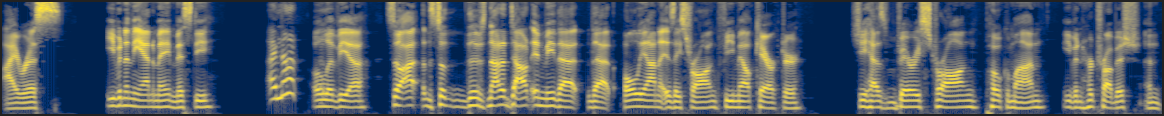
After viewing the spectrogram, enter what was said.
Iris, even in the anime, Misty, I'm not. Olivia. So, I, so there's not a doubt in me that that Oleana is a strong female character. She has very strong Pokemon, even her Trubbish, and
